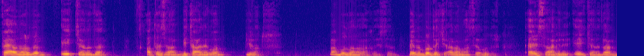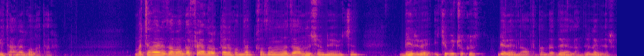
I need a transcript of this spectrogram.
Feyenoord'un ilk yarıda atacağı bir tane gol 1.30. Ben bunlara arkadaşlar. Benim buradaki ana bahsim budur. Ev sahibinin ilk yarıdan bir tane gol atar. Maçın aynı zamanda Feyenoord tarafından kazanılacağını düşündüğüm için 1 ve 2.5 üst 1.56'dan da değerlendirilebilir.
